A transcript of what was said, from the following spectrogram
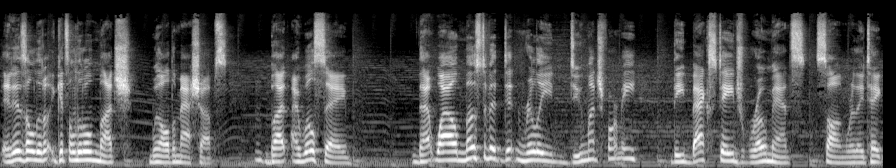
It is a little, it gets a little much with all the mashups, but I will say that while most of it didn't really do much for me, the backstage romance song where they take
